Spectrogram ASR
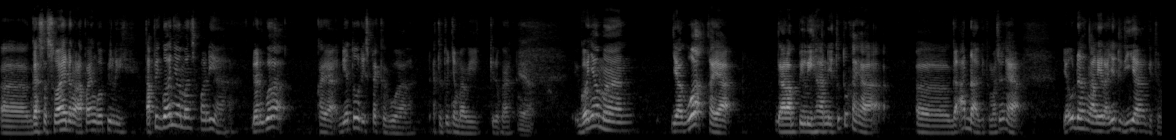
eh, nggak sesuai dengan apa yang gue pilih, tapi gua nyaman sama dia, dan gua kayak dia tuh respect ke gua, attitude-nya baik gitu kan, ya gue nyaman, ya gua kayak dalam pilihan itu tuh kayak eh, nggak ada gitu, maksudnya kayak ya udah ngalir aja di dia gitu.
